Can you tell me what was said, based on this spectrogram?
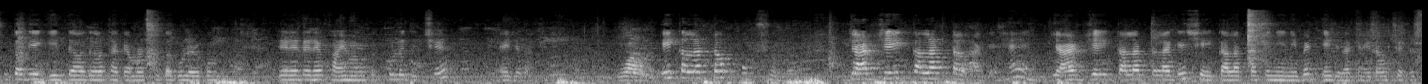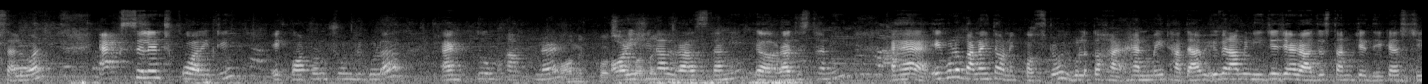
সুতা দিয়ে গিট দেওয়া দেওয়া থাকে। আমরা সুতাগুলো এরকম টেনে টেনে ফাইম আমাকে খুলে দিচ্ছে। এই যে দেখেন, ওয়াও, এই কালারটাও খুব সুন্দর। যার যেই কালারটা লাগে হ্যাঁ যার যেই কালারটা লাগে, সেই কালারটাকে নিয়ে নেবেন। এই যে দেখেন, এটা হচ্ছে এটা সালোয়ার। এক্সেলেন্ট কোয়ালিটি এই কটন চুনরিগুলা একদম আপনার অরিজিনাল রাজধানী রাজস্থানী। হ্যাঁ এগুলো বানাইতে অনেক কষ্ট। এগুলো তো হ্যান্ডমেড হাতে। আমি ইভেন আমি নিজে যে রাজস্থানকে দেখে আসছি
